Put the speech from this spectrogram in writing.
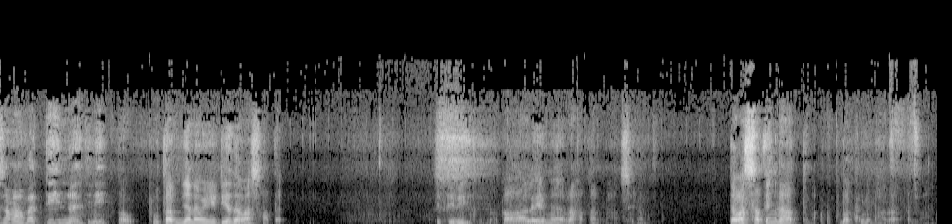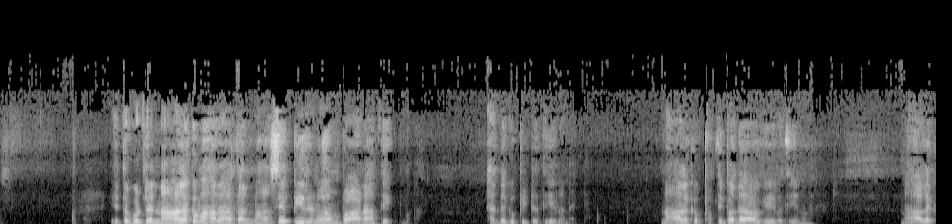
සමාපත්තිය ඉන්න ඇතිනේ ඔව් පෘතක්ජනව හිටිය දවස් හත ඉතිරි කාලයම රහතන් වහන්සේනම දවස් සතෙන් රහත් වුණ බක්කුල මහරහතන් වහන්සේ. එතකොට නාලක මහරහතන් වහන්සේ පිරිනුවම් පානා තෙක්ම ඇඳක පිට තියල නෑ. නාලක ප්‍රතිපදාව කියල තියෙනවා. නාලක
